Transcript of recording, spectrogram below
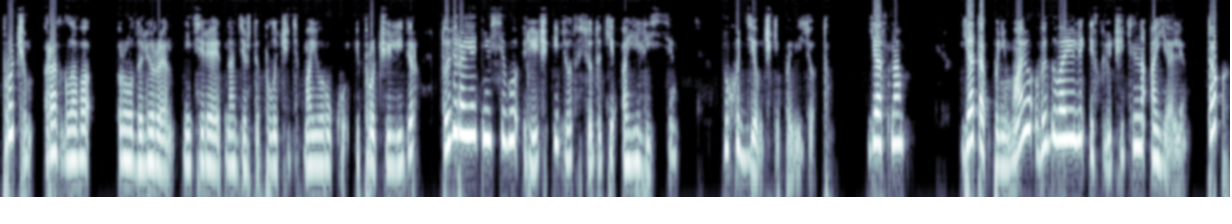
Впрочем, раз глава рода Лерен не теряет надежды получить мою руку и прочий ливер, то, вероятнее всего, речь идет все-таки о Елиссе. Ну, хоть девочке повезет. Ясно. Я так понимаю, вы говорили исключительно о Яле. Так?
